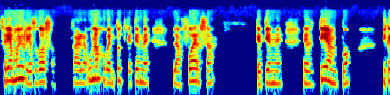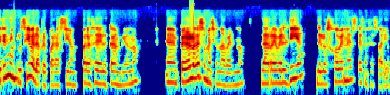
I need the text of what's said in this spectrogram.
sería muy riesgoso para una juventud que tiene la fuerza, que tiene el tiempo y que tiene inclusive la preparación para hacer el cambio, ¿no? Eh, pero eso mencionaba él, ¿no? La rebeldía de los jóvenes es necesario.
